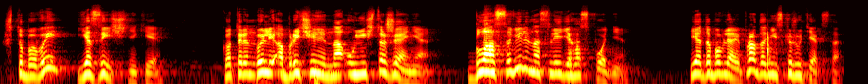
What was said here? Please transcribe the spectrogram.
чтобы вы, язычники, которые были обречены на уничтожение, благословили наследие Господне. Я добавляю, правда не скажу текста.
